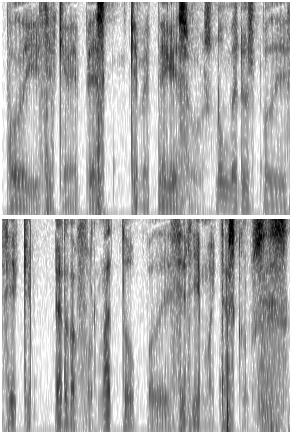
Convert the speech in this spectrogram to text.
Pode dicir que me, pesque, que me pegue os números, pode dicir que perdo o formato, pode dicirlle moitas cousas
